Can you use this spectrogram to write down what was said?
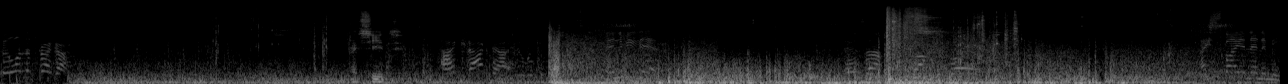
Pulling the trigger. I see it. I cracked that hooligan. Enemy there. Heads up. Drop the plane. I spy an enemy.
